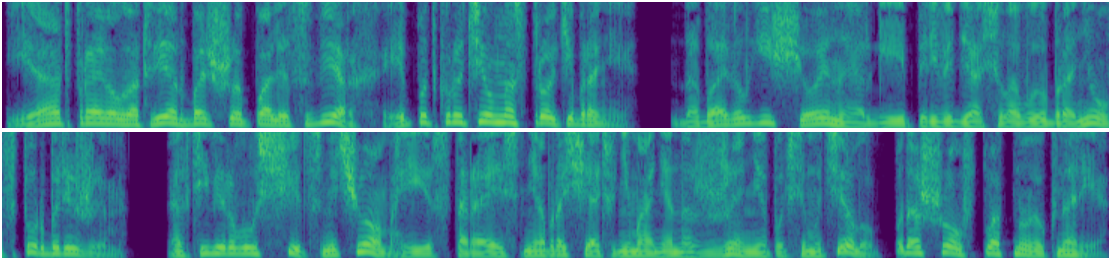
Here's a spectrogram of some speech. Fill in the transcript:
Я отправил в ответ большой палец вверх и подкрутил настройки брони. Добавил еще энергии, переведя силовую броню в турборежим. Активировал щит с мечом и, стараясь не обращать внимания на жжение по всему телу, подошел вплотную к норе.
